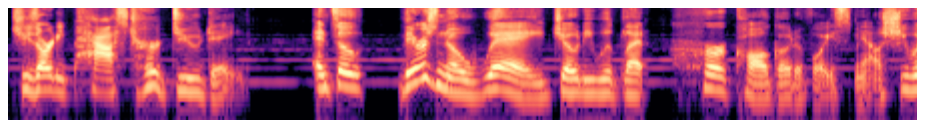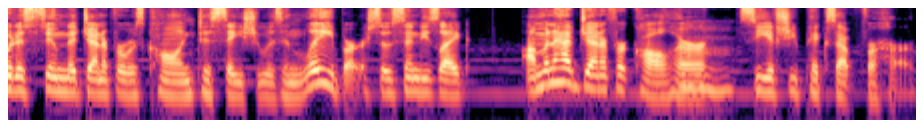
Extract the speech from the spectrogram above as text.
She's already past her due date. And so there's no way Jodi would let her call go to voicemail. She would assume that Jennifer was calling to say she was in labor. So Cindy's like, I'm going to have Jennifer call her, mm-hmm. see if she picks up for her.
